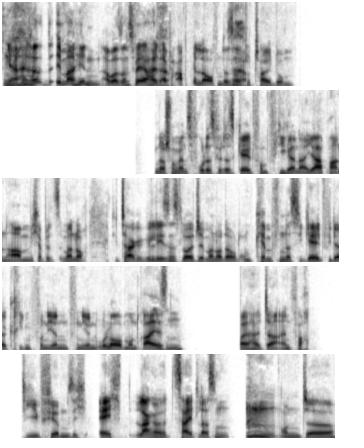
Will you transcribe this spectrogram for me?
Ja, immerhin. Aber sonst wäre er halt ja. einfach abgelaufen. Das ist ja. halt total dumm bin auch schon ganz froh, dass wir das Geld vom Flieger nach Japan haben. Ich habe jetzt immer noch die Tage gelesen, dass Leute immer noch darum kämpfen, dass sie Geld wieder kriegen von ihren, von ihren Urlauben und Reisen, weil halt da einfach die Firmen sich echt lange Zeit lassen und äh,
